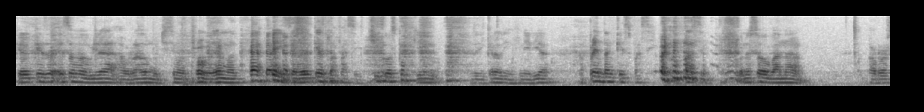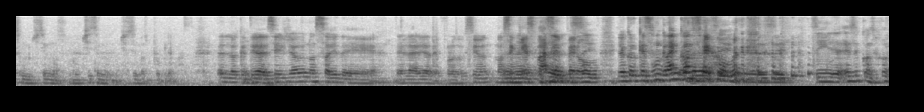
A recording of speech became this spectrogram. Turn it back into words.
Creo que eso, eso me hubiera ahorrado muchísimos problemas y saber qué es la fase. Chicos que quieren dedicar a la ingeniería, aprendan qué es fase. fase. Con eso van a ahorrarse muchísimos, muchísimos, muchísimos problemas. Es lo que te iba a decir, yo no soy de, del área de producción, no sé qué es fase, pero sí. yo creo que es un gran consejo, sí, sí. Sí, ese consejo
